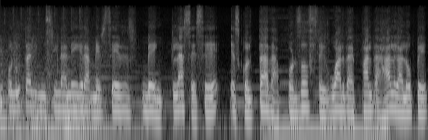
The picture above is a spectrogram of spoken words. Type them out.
Impoluta limusina negra Mercedes-Benz clase C, escoltada por 12 guardaespaldas al galope,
